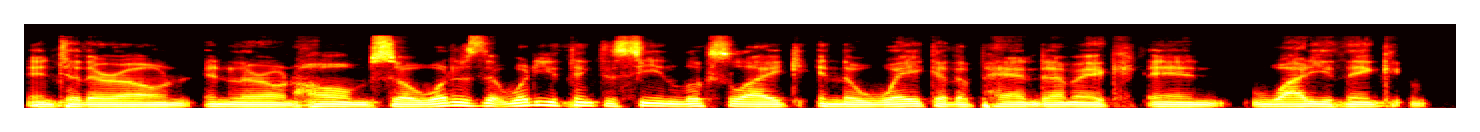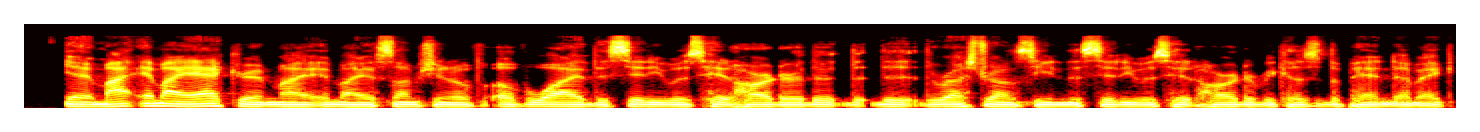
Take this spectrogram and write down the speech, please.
into their own into their own home. So what is that? What do you think the scene looks like in the wake of the pandemic, and why do you think? Yeah, am I am I accurate in my in my assumption of of why the city was hit harder? The the, the restaurant scene in the city was hit harder because of the pandemic,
